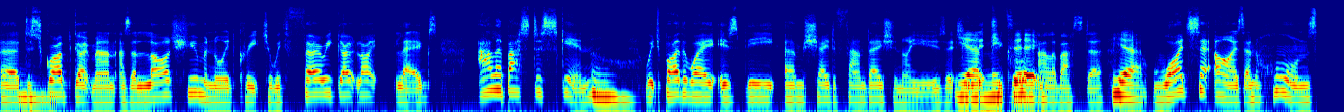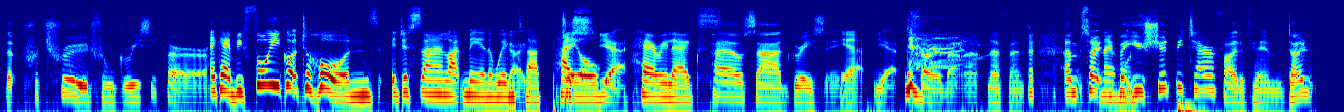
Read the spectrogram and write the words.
uh, Hmm. described Goatman as a large humanoid creature with furry goat-like legs, alabaster skin, Oh. which, by the way, is the um, shade of foundation I use. It's Yeah, literally me called alabaster. Yeah. Wide-set eyes and horns that protrude from greasy fur. Okay, before you got to horns, it just sounded like me in the winter. Go. Pale, Just- yeah. hairy legs. Pale, sad, greasy. Yeah. yeah. Sorry about that. No offense. Um, so, No but you should be terrified of him. Don't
